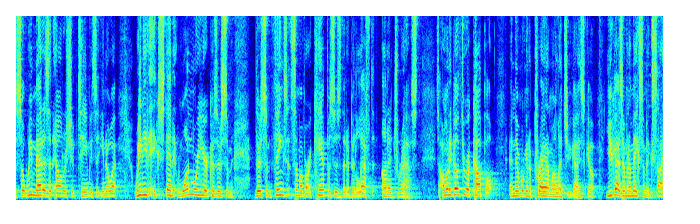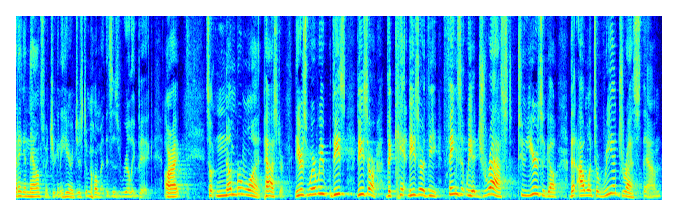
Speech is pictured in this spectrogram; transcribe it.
so we met as an eldership team. We said, you know what, we need to extend it one more year because there's some, there's some things at some of our campuses that have been left unaddressed. So I want to go through a couple, and then we're going to pray. I'm going to let you guys go. You guys, I'm going to make some exciting announcements you're going to hear in just a moment. This is really big, all right? So number one, Pastor, here's where we these these are the these are the things that we addressed two years ago that I want to readdress them,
